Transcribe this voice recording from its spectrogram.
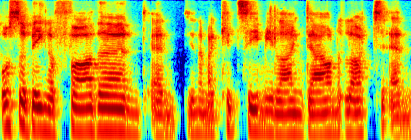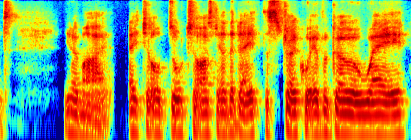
Also being a father and and you know, my kids see me lying down a lot and you know, my eight-year-old daughter asked me the other day if the stroke will ever go away.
